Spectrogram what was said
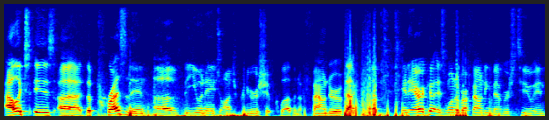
Alex is uh, the president of the UNH Entrepreneurship Club and a founder of that club. And Erica is one of our founding members, too. And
